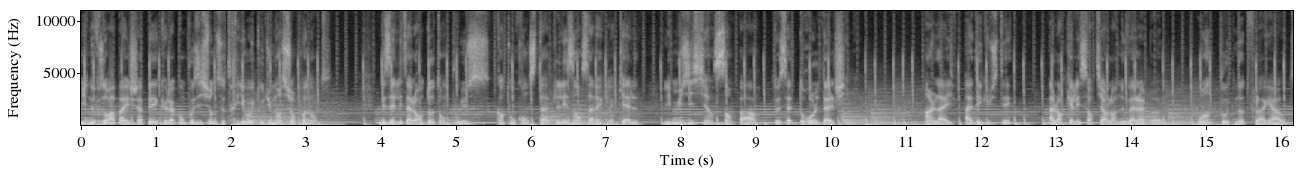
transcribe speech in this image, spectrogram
Il ne vous aura pas échappé que la composition de ce trio est tout du moins surprenante. Mais elle est alors d'autant plus quand on constate l'aisance avec laquelle les musiciens s'emparent de cette drôle d'alchimie. Un live à déguster alors qu'allait sortir leur nouvel album Won't Put Not Flag Out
